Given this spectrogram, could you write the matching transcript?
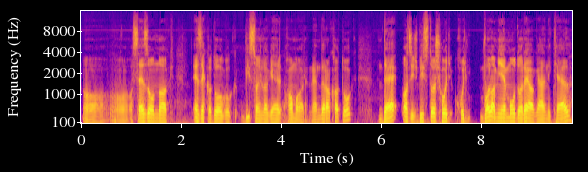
a, a, a szezonnak ezek a dolgok viszonylag el, hamar rendbe rakhatók, de az is biztos, hogy, hogy valamilyen módon reagálni kell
